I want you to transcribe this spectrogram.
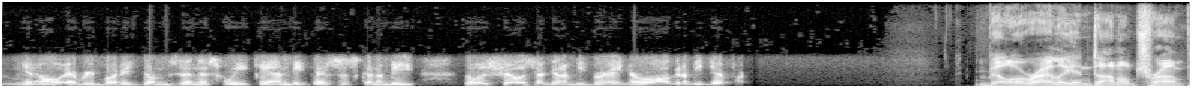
you know everybody comes in this weekend because it's going to be those shows are going to be great and they're all going to be different. Bill O'Reilly and Donald Trump.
